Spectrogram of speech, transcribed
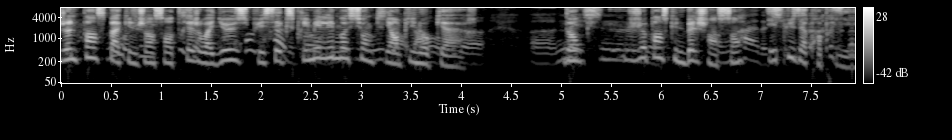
Je ne pense pas qu'une chanson très joyeuse puisse exprimer l'émotion qui emplit nos cœurs. Donc, je pense qu'une belle chanson est plus appropriée.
